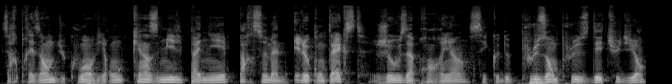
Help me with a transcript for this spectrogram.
Ça représente du coup environ 15 000 paniers par semaine. Et le contexte, je vous apprends rien, c'est que de plus en plus d'étudiants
